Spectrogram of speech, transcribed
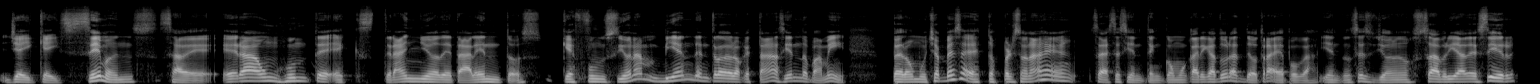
J.K. Simmons, ¿sabe? Era un junte extraño de talentos que funcionan bien dentro de lo que están haciendo para mí. Pero muchas veces estos personajes, o sea, se sienten como caricaturas de otra época. Y entonces yo no sabría decir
